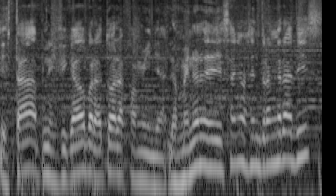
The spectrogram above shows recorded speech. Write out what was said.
Está planificado para toda la familia. Los menores de 10 años entran gratis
